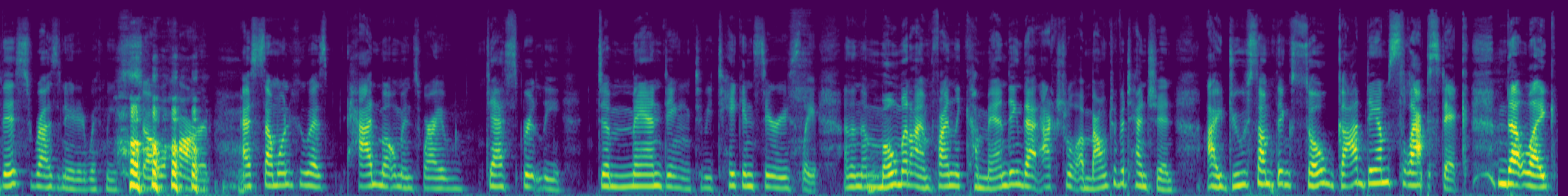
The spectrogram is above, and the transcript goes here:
this resonated with me so hard. As someone who has had moments where I'm desperately demanding to be taken seriously, and then the moment I'm finally commanding that actual amount of attention, I do something so goddamn slapstick that, like,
